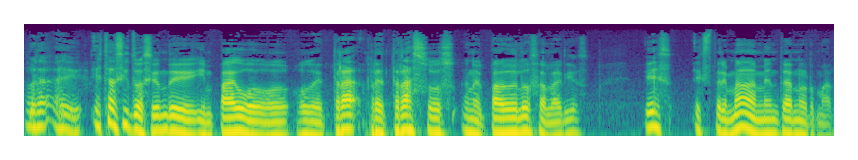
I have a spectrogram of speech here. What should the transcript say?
Ahora, eh, esta situación de impago o, de retrasos en el pago de los salarios es extremadamente anormal.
